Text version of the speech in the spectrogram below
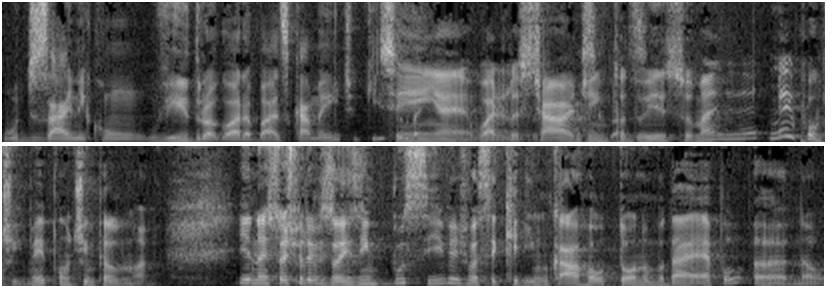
o design com vidro agora, basicamente. Que. Sim, é, wireless charging, tudo isso, mas é meio pontinho, meio pontinho pelo nome. E nas suas previsões impossíveis, você queria um carro autônomo da Apple? Ah, não,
